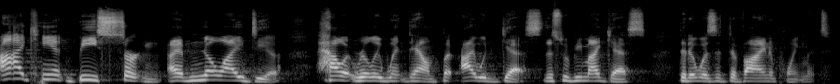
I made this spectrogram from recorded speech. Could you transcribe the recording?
I can't be certain. I have no idea how it really went down, but I would guess, this would be my guess, that it was a divine appointment.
